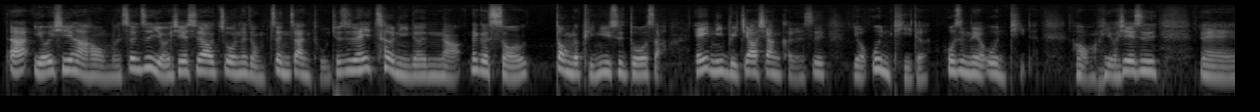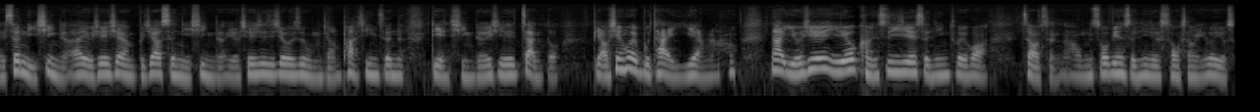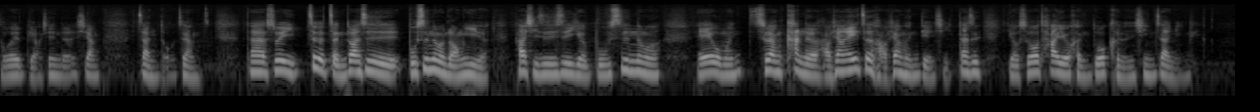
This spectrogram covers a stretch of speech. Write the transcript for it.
啊有一些啊，我们甚至有一些是要做那种正战图，就是诶测你的脑那个手动的频率是多少，诶，你比较像可能是有问题的，或是没有问题的，哦，有些是呃生理性的啊，有些像比较生理性的，有些是就是我们讲帕金森的典型的一些战斗。表现会不太一样，然 后那有些也有可能是一些神经退化造成的，我们周边神经的受伤也会有时候会表现的像颤抖这样子。那所以这个诊断是不是那么容易的？它其实是一个不是那么，诶，我们虽然看的好像诶，这好像很典型，但是有时候它有很多可能性在里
